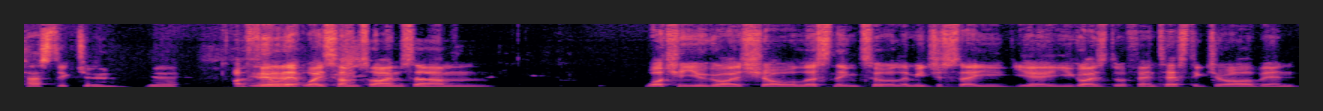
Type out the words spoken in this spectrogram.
fantastic journey. Yeah. I feel Yeah. that way sometimes. Um, watching you guys show or listening to it, let me just say, yeah, you guys do a fantastic job, and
